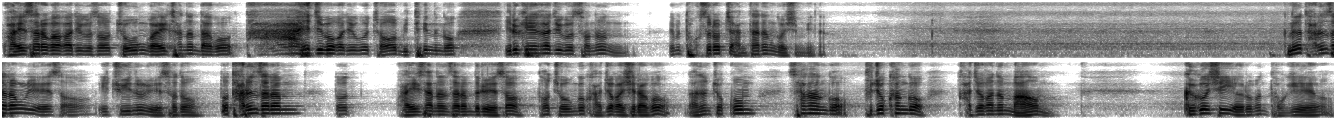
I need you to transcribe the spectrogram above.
과일 사러 가가지고서 좋은 과일 찾는다고 다 해집어 가지고 저 밑에 있는 거 이렇게 해가지고서는 덕스럽지 않다는 것입니다. 내가 다른 사람을 위해서 이 주인을 위해서도 또 다른 사람 또 과일 사는 사람들을 위해서 더 좋은 거 가져가시라고 나는 조금 상한 거 부족한 거 가져가는 마음 그것이 여러분 덕이에요.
